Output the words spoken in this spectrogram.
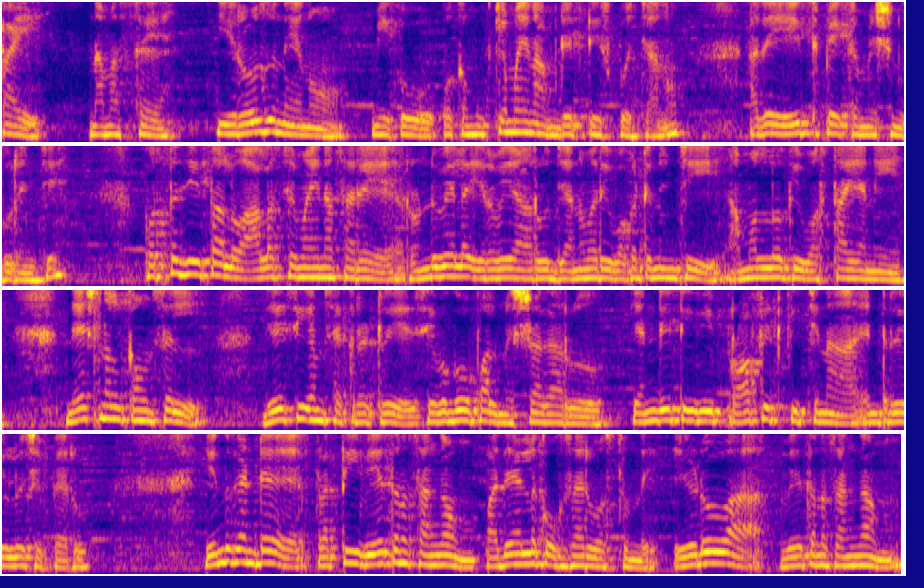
హాయ్ నమస్తే. ఈరోజు నేను మీకు ఒక ముఖ్యమైన అప్డేట్ తీసుకొచ్చాను అదే ఎయిత్ పే కమిషన్ గురించి. కొత్త జీతాలు ఆలస్యమైనా సరే రెండు వేల ఇరవై ఆరు జనవరి ఒకటి నుంచి అమల్లోకి వస్తాయని national council JCM secretary Shivgopal Mishra garu NDTV ప్రాఫిట్కి ఇచ్చిన ఇంటర్వ్యూలో చెప్పారు. ఎందుకంటే ప్రతి వేతన సంఘం పదేళ్ళకు ఒకసారి వస్తుంది. ఏడవ వేతన సంఘం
